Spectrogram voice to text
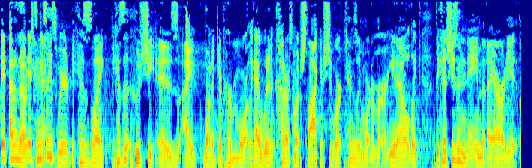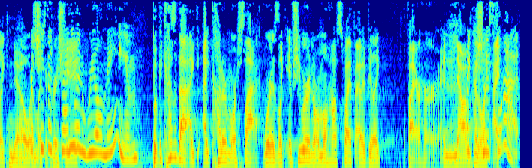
it's, I don't know. It's good. Tinsley's weird because like because of who she is, I want to give her more. Like I wouldn't cut her so much slack if she weren't Tinsley Mortimer. You know, like because she's a name that I already like know But and she's like a appreciate. genuine real name. But because of that, I, I cut her more slack. Whereas like if she were a normal housewife, I would be like fire her. And now I'm Right, kind of like was I- flat.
